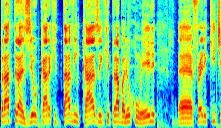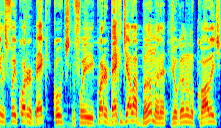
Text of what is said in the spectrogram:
para trazer o cara que estava em casa e que trabalhou com ele. É, Freddie Kitchens foi quarterback coach, foi quarterback de Alabama, né? Jogando no college.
